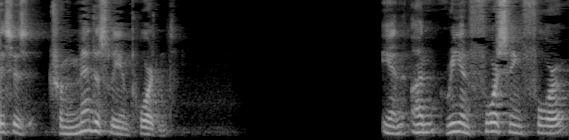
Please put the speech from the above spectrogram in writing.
This is tremendously important in reinforcing for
